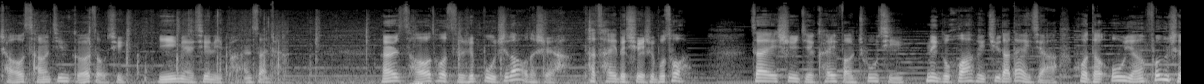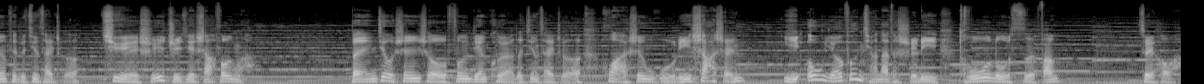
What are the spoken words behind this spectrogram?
朝藏经阁走去，一面心里盘算着。而曹拓此时不知道的是啊，他猜的确实不错。在世界开放初期，那个花费巨大代价获得欧阳锋身份的竞赛者，确实直接杀疯了。本就深受疯癫困扰的竞赛者，化身武林杀神，以欧阳锋强大的实力屠戮四方。最后啊，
